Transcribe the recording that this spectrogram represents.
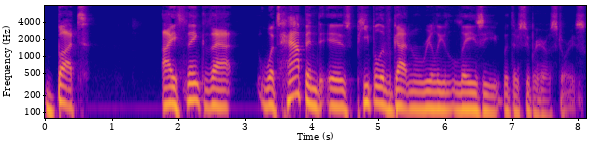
but I think that what's happened is people have gotten really lazy with their superhero stories.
